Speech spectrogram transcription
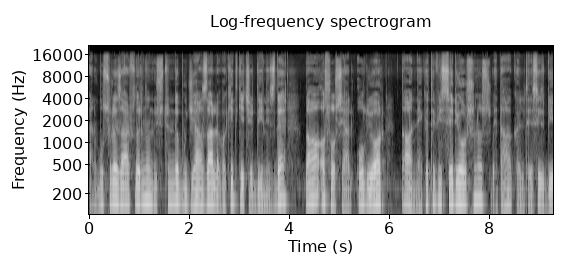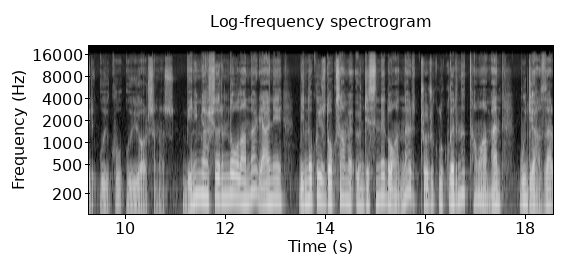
Yani bu süre zarflarının üstünde bu cihazlarla vakit geçirdiğinizde daha asosyal oluyor, daha negatif hissediyorsunuz ve daha kalitesiz bir uyku uyuyorsunuz. Benim yaşlarımda olanlar yani 1990 ve öncesinde doğanlar çocukluklarını tamamen bu cihazlar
